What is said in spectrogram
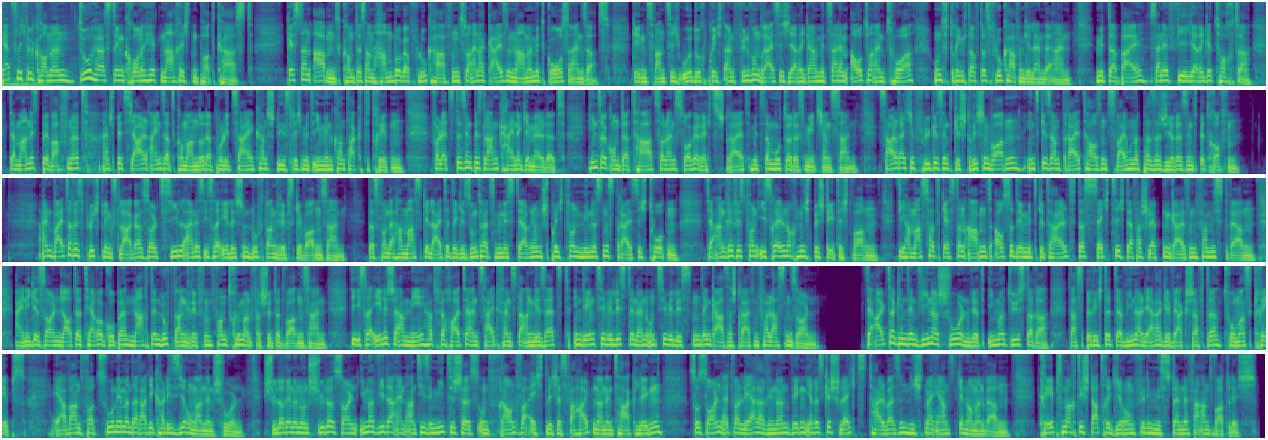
Herzlich willkommen, du hörst den Kronehit Nachrichten Podcast. Gestern Abend kommt es am Hamburger Flughafen zu einer Geiselnahme mit Großeinsatz. Gegen 20 Uhr durchbricht ein 35-Jähriger mit seinem Auto ein Tor und dringt auf das Flughafengelände ein. Mit dabei seine vierjährige Tochter. Der Mann ist bewaffnet, ein Spezialeinsatzkommando der Polizei kann schließlich mit ihm in Kontakt treten. Verletzte sind bislang keine gemeldet. Hintergrund der Tat soll ein Sorgerechtsstreit mit der Mutter des Mädchens sein. Zahlreiche Flüge sind gestrichen gestrichen worden. Insgesamt 3200 Passagiere sind betroffen. Ein weiteres Flüchtlingslager soll Ziel eines israelischen Luftangriffs geworden sein. Das von der Hamas geleitete Gesundheitsministerium spricht von mindestens 30 Toten. Der Angriff ist von Israel noch nicht bestätigt worden. Die Hamas hat gestern Abend außerdem mitgeteilt, dass 60 der verschleppten Geiseln vermisst werden. Einige sollen laut der Terrorgruppe nach den Luftangriffen von Trümmern verschüttet worden sein. Die israelische Armee hat für heute ein Zeitfenster angesetzt, in dem Zivilistinnen und Zivilisten den Gazastreifen verlassen sollen. Der Alltag in den Wiener Schulen wird immer düsterer. Das berichtet der Wiener Lehrergewerkschafter Thomas Krebs. Er warnt vor zunehmender Radikalisierung an den Schulen. Schülerinnen und Schüler sollen immer wieder ein antisemitisches und frauenverächtliches Verhalten an den Tag legen. So sollen etwa Lehrerinnen wegen ihres Geschlechts teilweise nicht mehr ernst genommen werden. Krebs macht die Stadtregierung für die Missstände verantwortlich.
